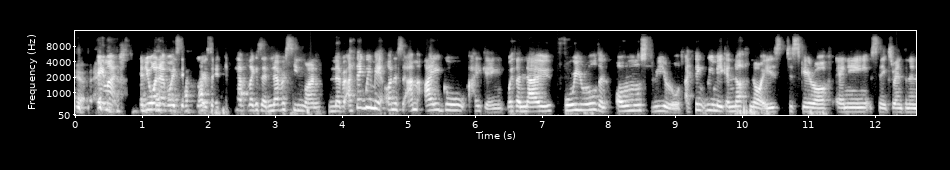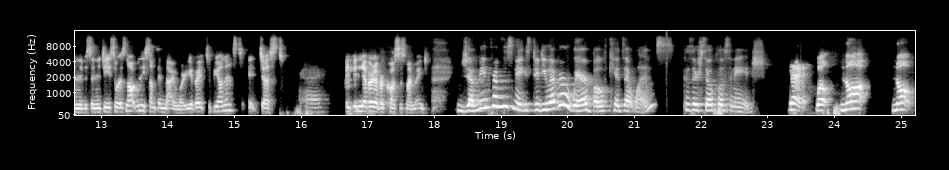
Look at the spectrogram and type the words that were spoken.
yeah. Pretty much. If you want to avoid snakes, outside. like I said, never seen one. Never. I think we may honestly, I'm, I go hiking with a now four year old and almost three year old. I think we make enough noise to scare off any snakes or anything in the vicinity. So it's not really something that I worry about, to be honest. It just, okay. it never ever crosses my mind. Jumping from the snakes, did you ever wear both kids at once? Because they're so close in age. Yeah, well, not not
